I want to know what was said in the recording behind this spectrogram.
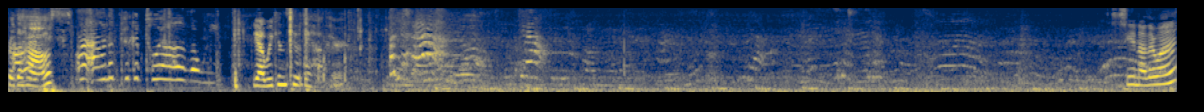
for the I- house. Or I want to pick a toy out of the week. Yeah, we can see what they have here. See another one?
